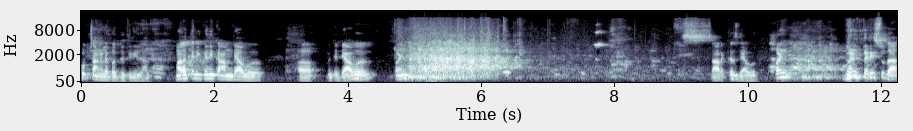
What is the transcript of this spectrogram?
खूप चांगल्या पद्धतीने झालं. मला त्यांनी कधी काम द्यावं? म्हणजे द्यावं पण सारखंच द्यावं. पण पण तरी सुद्धा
